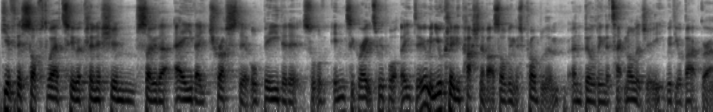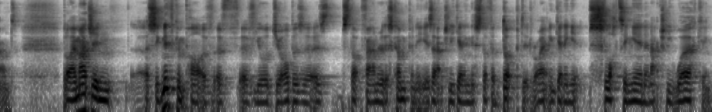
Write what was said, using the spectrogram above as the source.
give this software to a clinician so that a they trust it or b that it sort of integrates with what they do? I mean you're clearly passionate about solving this problem and building the technology with your background but i imagine a significant part of, of, of your job as a as stock founder of this company is actually getting this stuff adopted, right, and getting it slotting in and actually working.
